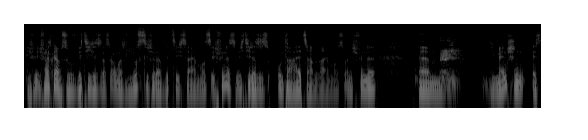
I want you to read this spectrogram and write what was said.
ich, ich weiß gar nicht, ob es so wichtig ist, dass irgendwas lustig oder witzig sein muss. Ich finde es wichtig, dass es unterhaltsam sein muss. Und ich finde, ähm, die Menschen, es,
